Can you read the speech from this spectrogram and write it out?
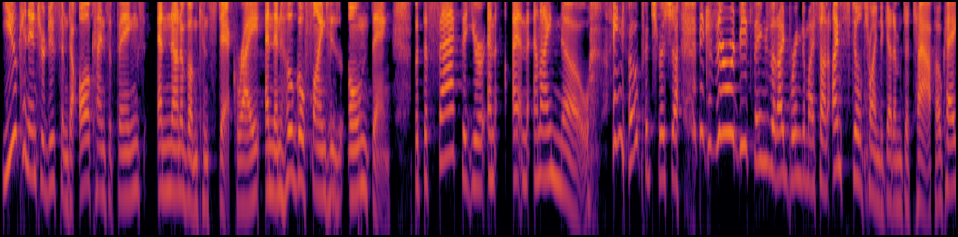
You can introduce him to all kinds of things and none of them can stick, right? And then he'll go find his own thing. But the fact that you're and and and I know, I know Patricia, because there would be things that I'd bring to my son. I'm still trying to get him to tap, okay?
